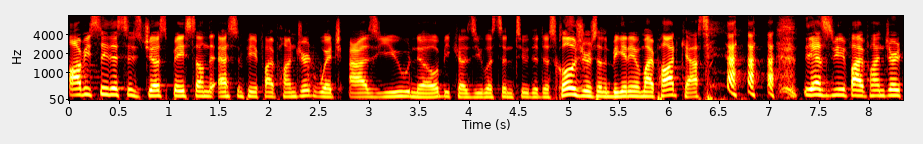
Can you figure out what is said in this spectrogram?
obviously this is just based on the S&P 500, which as you know because you listened to the disclosures in the beginning of my podcast, the S&P 500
